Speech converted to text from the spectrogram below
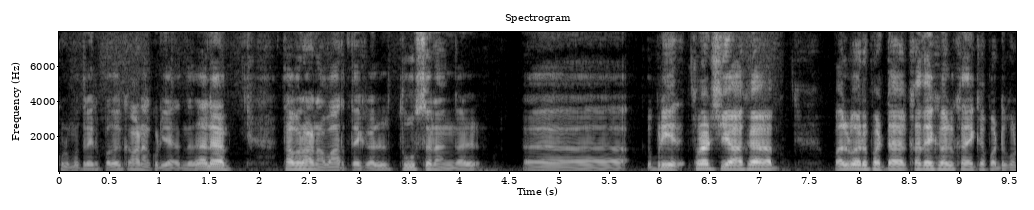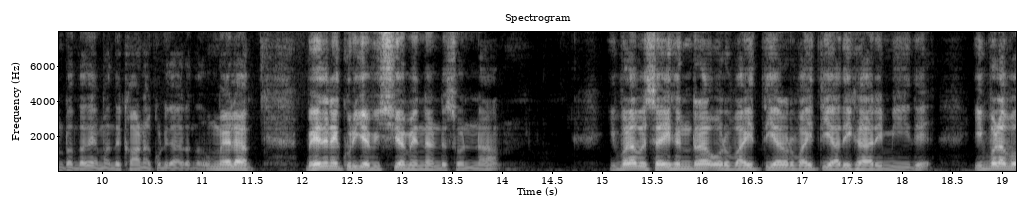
குடும்பத்தில் இருப்பது காணக்கூடியதாக இருந்தது. அதில் தவறான வார்த்தைகள் தூசணங்கள் இப்படி தொடர்ச்சியாக பல்வேறுபட்ட கதைகள் கதைக்கப்பட்டு கொண்டு வந்ததை வந்து காணக்கூடியதாக இருந்தது. உண்மையில் வேதனைக்குரிய விஷயம் என்னன்னு சொன்னால் இவ்வளவு செய்கின்ற ஒரு வைத்தியர் ஒரு வைத்திய அதிகாரி மீது இவ்வளவு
